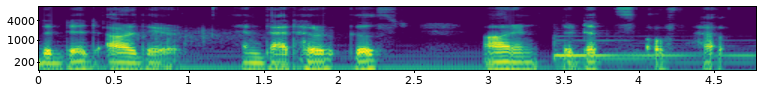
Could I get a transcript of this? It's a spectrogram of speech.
the dead are there, and that her guests are in the depths of hell.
